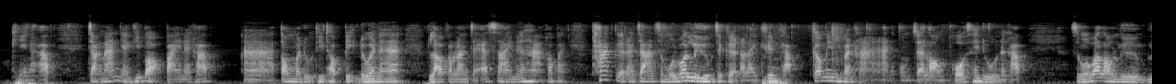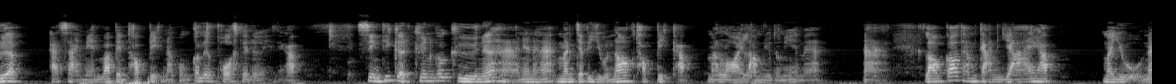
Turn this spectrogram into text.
โอเคนะครับ จากนั้นอย่างที่บอกไปนะครับอ่าต้องมาดูที่ท็อปิกด้วยนะฮะ เรากำลังจะ assign เนื้อหาเข้าไป ถ้าเกิดอาจารย์สมมุติว่าลืมจะเกิดอะไรขึ้นครับ ก็ไม่มีปัญหาอะเดี๋ยวผมจะลองโพสต์ให้ดูนะครับ สมมติว่าเราลืมเลือก assignment ว่าเป็น topic นะผมก็เลือกโพสต์ไปเลยนะครับ สิ่งที่เกิดขึ้นก็คือเนื้อหาเนี่ยนะฮะมันจะไปอยู่นอก topic ครับมาลอยลำอยู่ตรงนี้เห็นไหมฮะอ่าเราก็ทำการย้ายครับ มาอยู่ใน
